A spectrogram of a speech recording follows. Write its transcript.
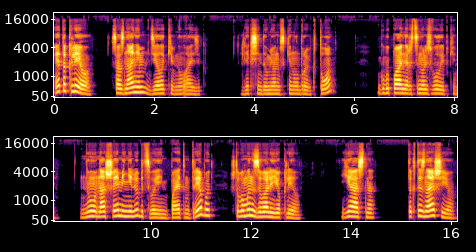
Это Клео, сознанием дела кивнул Айзек. Лекси недоуменно вскинул брови. Кто? Губы парня растянулись в улыбке. Ну, наша Эми не любит свое имя, поэтому требует, чтобы мы называли ее Клео. Ясно. Так ты знаешь ее?»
